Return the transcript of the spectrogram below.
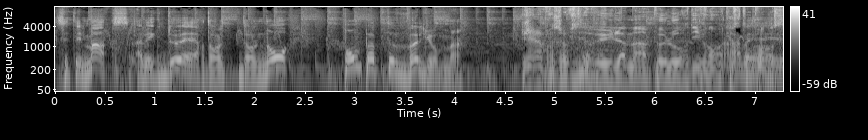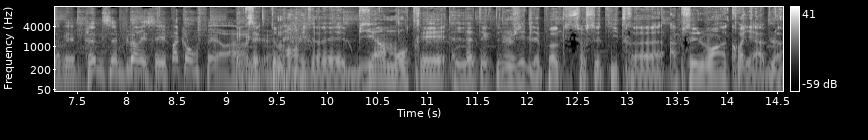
C'était Mars avec deux R dans le, dans le nom, Pump Up the Volume. J'ai l'impression qu'ils avaient eu la main un peu lourde, Yvan. Qu'est-ce Ah, que t'en mais penses il y avait plein de samplers, ils savaient pas comment faire. hein. Exactement, ils avaient bien montré la technologie de l'époque sur ce titre euh, absolument incroyable.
